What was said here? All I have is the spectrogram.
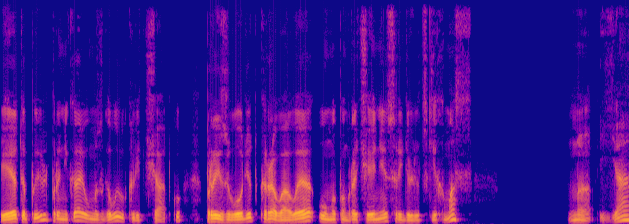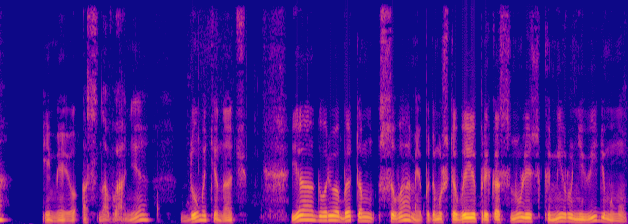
и эта пыль, проникая в мозговую клетчатку, производит кровавое умопомрачение среди людских масс. Но я имею основания думать иначе. Я говорю об этом с вами, потому что вы прикоснулись к миру невидимому,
